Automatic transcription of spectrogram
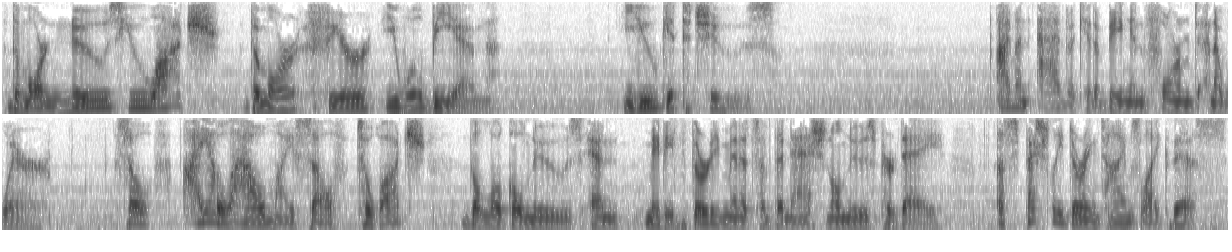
The more news you watch, the more fear you will be in. You get to choose. I'm an advocate of being informed and aware. So I allow myself to watch the local news and maybe 30 minutes of the national news per day, especially during times like this,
